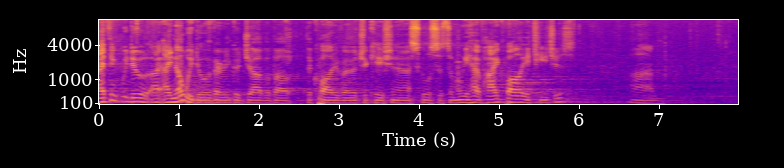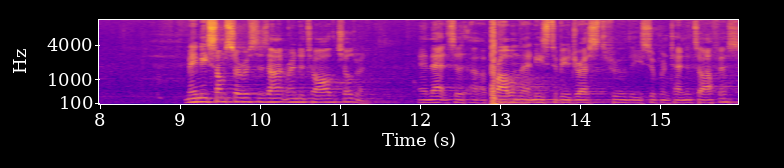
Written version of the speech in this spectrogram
I think we do, I, I know we do a very good job about the quality of our education in our school system. We have high-quality teachers. Um, Maybe some services aren't rendered to all the children, and that's a, a problem that needs to be addressed through the superintendent's office,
